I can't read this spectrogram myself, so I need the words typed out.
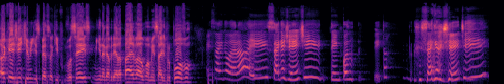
Ok, gente, eu me despeço aqui por vocês. Menina Gabriela Paiva, alguma mensagem pro povo? É isso aí, galera. E segue a gente. Tem coisa. Eita. Segue a gente e.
